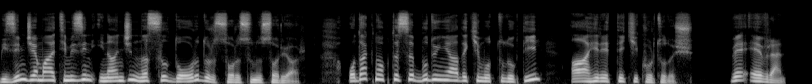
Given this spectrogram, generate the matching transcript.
bizim cemaatimizin inancı nasıl doğrudur sorusunu soruyor. Odak noktası bu dünyadaki mutluluk değil, ahiretteki kurtuluş. Ve evren.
